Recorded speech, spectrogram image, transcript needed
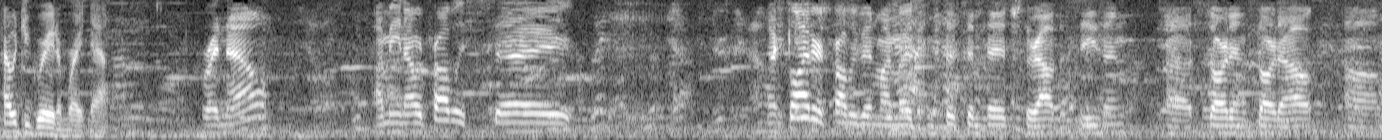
how would you grade them right now? Right now, I mean, I would probably say my slider has probably been my most consistent pitch throughout the season, uh, start in, start out. Um,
